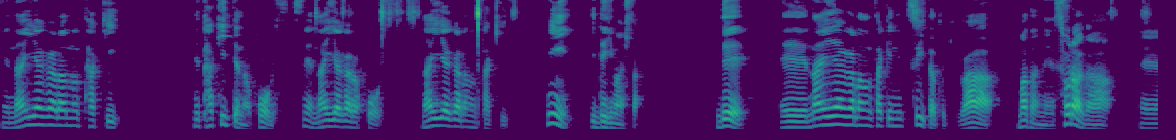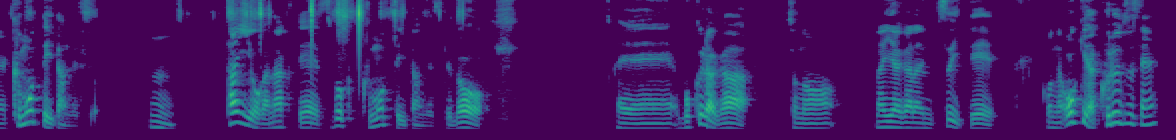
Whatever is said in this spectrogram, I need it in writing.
ナイアガラの滝で滝っていうのは falls ですね Niagara Falls ナイアガラの滝に行ってきましたで、えーナイアガラの滝に着いた時はまだね空が、えー曇っていたんですよ、うん、太陽がなくてすごく曇っていたんですけど、えー僕らがそのナイアガラに着いてこんな大きなクルーズ船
